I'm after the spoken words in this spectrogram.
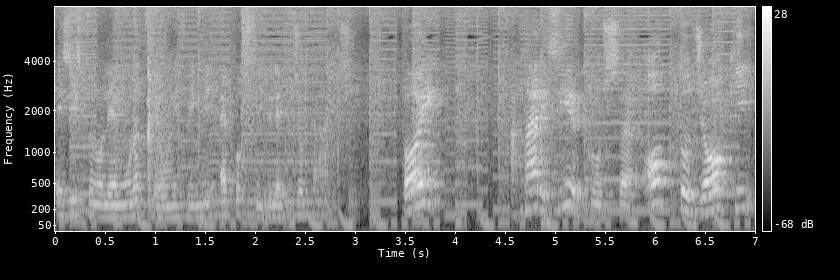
esistono le emulazioni quindi è possibile giocarci. Poi Atari Circus, 8 giochi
